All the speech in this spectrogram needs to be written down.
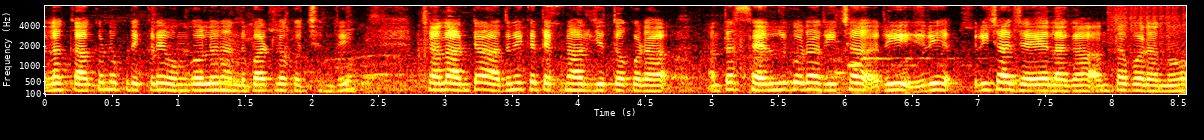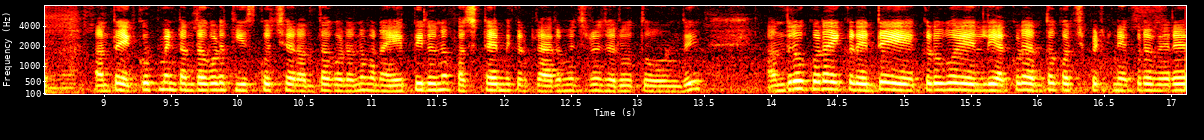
అలా కాకుండా ఇప్పుడు ఇక్కడే ఒంగోలు అందుబాటులోకి వచ్చింది. చాలా అంటే ఆధునిక టెక్నాలజీతో కూడా అంతా సెల్ కూడా రీఛార్జ్ రీ రీ- రీఛార్జ్ అయ్యేలాగా అంతా కూడాను అంతా ఎక్విప్మెంట్ అంతా కూడా తీసుకొచ్చారు అంతా కూడాను. మన ఏపీలోనే ఫస్ట్ టైం ఇక్కడ ప్రారంభించడం జరుగుతూ ఉంది. అందరూ కూడా ఇక్కడ అంటే ఎక్కడికో వెళ్ళి ఎక్కడో ఎంతో ఖర్చు పెట్టుకుని ఎక్కడో వేరే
